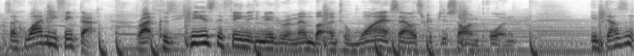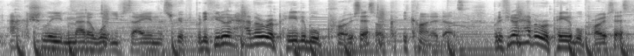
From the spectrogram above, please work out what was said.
It's like, why do you think that? Right, because here's the thing that you need to remember into why a sales script is so important it doesn't actually matter what you say in the script, but if you don't have a repeatable process, or it kind of does, but if you don't have a repeatable process,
